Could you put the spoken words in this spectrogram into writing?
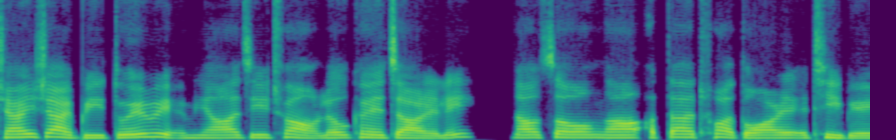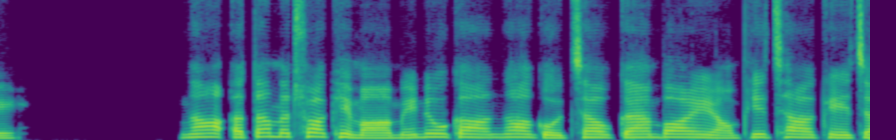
ရိုက်ရိုက်ပြီးသွေးတွေအများကြီးထွက်အောင်လုပ်ခဲ့ကြတယ်လေနောက်ဆုံးငါအသက်ထွက်သွားတဲ့အထိပဲငါအသက်မထွက်ခင်မှာမင်းတို့ကငါ့ကိုကြောက်ကမ်းပါးရအောင်ပြစ်ချခဲ့ကြ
